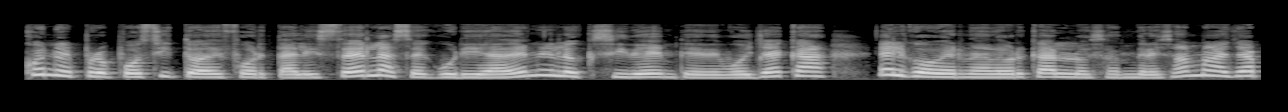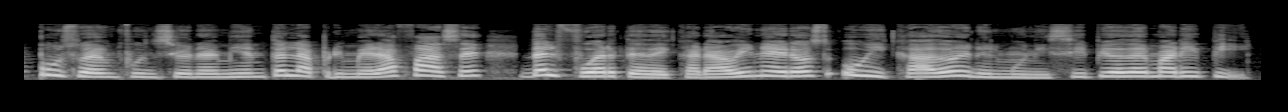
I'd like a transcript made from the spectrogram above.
Con el propósito de fortalecer la seguridad en el occidente de Boyacá, el gobernador Carlos Andrés Amaya puso en funcionamiento la primera fase del fuerte de carabineros ubicado en el municipio de Maripí.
